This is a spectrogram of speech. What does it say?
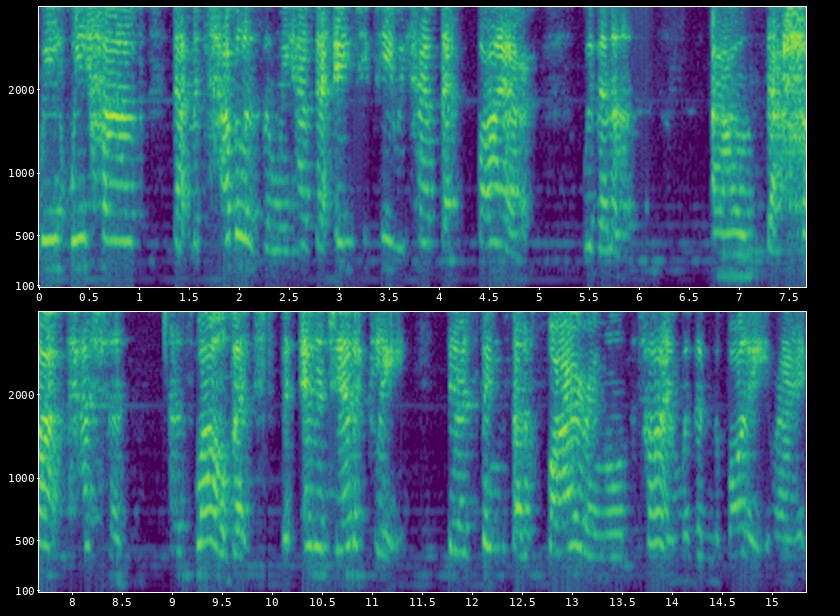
we we have that metabolism, we have that ATP, we have that fire within us, um, that heart passion as well, but but energetically, there's things that are firing all the time within the body, right?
